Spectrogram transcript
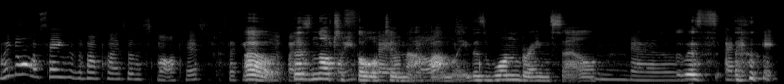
we're not saying that the vampires are the smartest because I think Oh, there's not a thought in that not. family. There's one brain cell. No. There's And it, it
